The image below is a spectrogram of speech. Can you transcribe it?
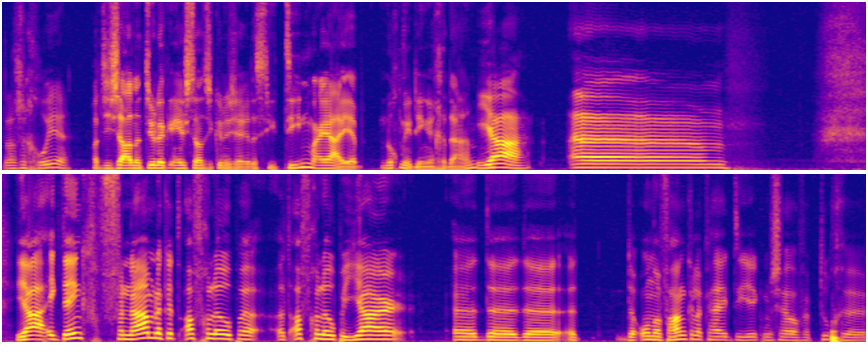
dat is een goeie. Want je zou natuurlijk in eerste instantie kunnen zeggen dat is die 10, maar ja, je hebt nog meer dingen gedaan. Ja, ehm, ja, ik denk voornamelijk het afgelopen, het afgelopen jaar eh, de, de, het, de onafhankelijkheid die ik mezelf heb toege,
